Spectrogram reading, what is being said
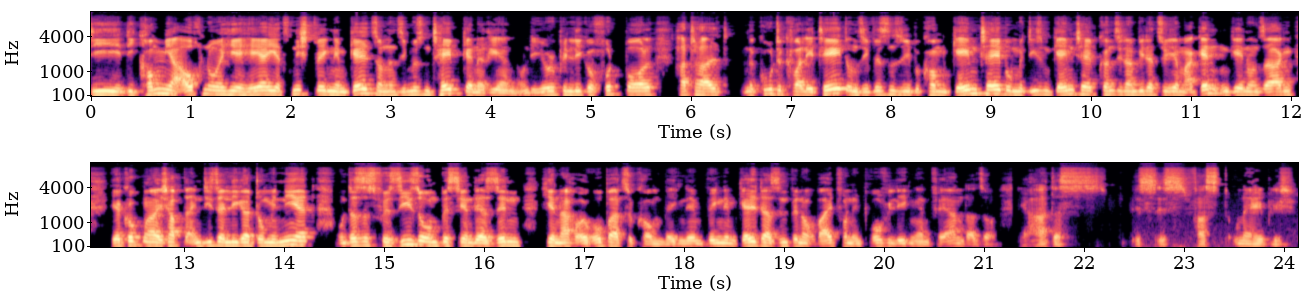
die, die kommen ja auch nur hierher, jetzt nicht wegen dem Geld, sondern sie müssen Tape generieren. Und die European League of Football hat halt eine gute Qualität und sie wissen, sie bekommen Game Tape und mit diesem Game Tape können sie dann wieder zu ihrem Agenten gehen und sagen, ja, guck mal, ich habe da in dieser Liga dominiert und das ist für sie so ein bisschen der Sinn, hier nach Europa zu kommen. Wegen dem, wegen dem Geld, da sind wir noch weit von den Profiligen entfernt. Also ja, das ist, ist fast unerheblich.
